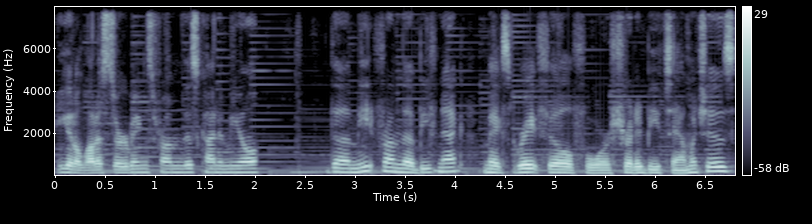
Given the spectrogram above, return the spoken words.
you get a lot of servings from this kind of meal. The meat from the beef neck makes great fill for shredded beef sandwiches.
